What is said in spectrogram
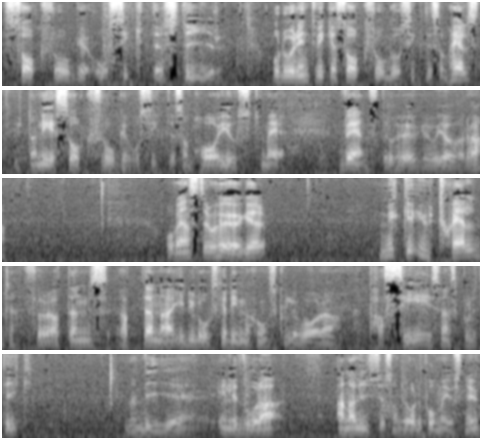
Sakfrågeåsikter styr. Och då är det inte vilka sakfrågeåsikter som helst utan det är sakfrågeåsikter som har just med vänster och höger att göra. Och vänster och höger, mycket utskälld för att, den, att denna ideologiska dimension skulle vara passé i svensk politik. Men vi, eh, enligt våra analyser som vi håller på med just nu,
